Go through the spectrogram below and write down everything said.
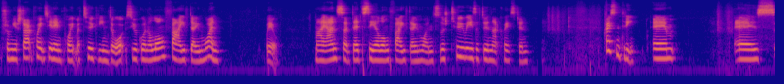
from your start point to your end point, my two green dots, you're going along 5 down 1. Well, my answer did say along 5 down 1, so there's two ways of doing that question. Question 3 um, is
